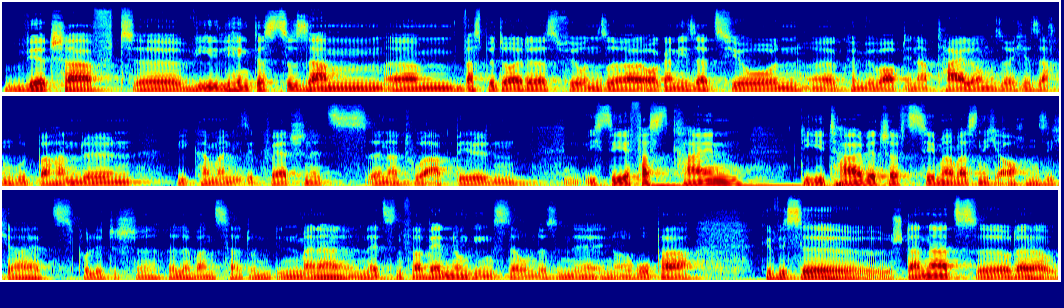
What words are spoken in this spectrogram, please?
Wirtschaft, äh, wie hängt das zusammen, ähm, was bedeutet das für unsere Organisation, äh, können wir überhaupt in Abteilungen solche Sachen gut behandeln, wie kann man diese Querschnittsnatur abbilden. Ich sehe fast kein Digitalwirtschaftsthema, was nicht auch eine sicherheitspolitische Relevanz hat. Und in meiner letzten Verwendung ging es darum, dass in, der, in Europa gewisse Standards äh, oder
